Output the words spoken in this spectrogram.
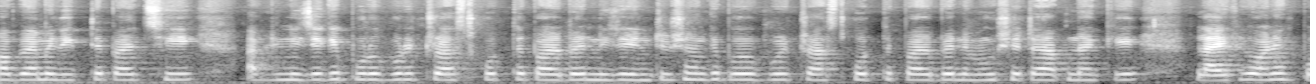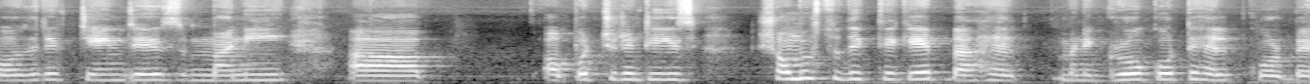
হবে আমি দেখতে পাচ্ছি। আপনি নিজেকে পুরোপুরি ট্রাস্ট করতে পারবেন, নিজের ইনটিউশনকে পুরোপুরি ট্রাস্ট করতে পারবেন এবং সেটা আপনাকে লাইফে অনেক পজিটিভ চেঞ্জেস মানি অপরচুনিটিস সমস্ত দিক থেকে মানে গ্রো করতে হেল্প করবে।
